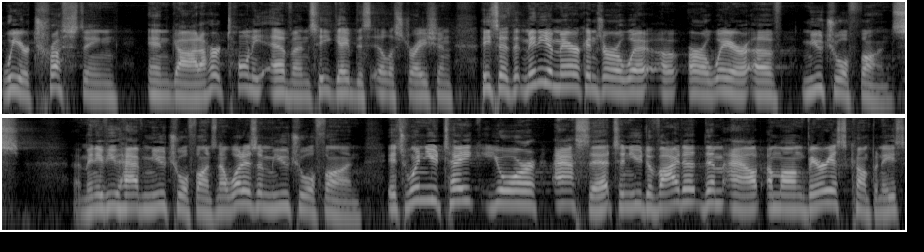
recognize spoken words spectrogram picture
we are trusting in God. I heard Tony Evans, he gave this illustration. He said that many Americans are aware, uh, are aware of mutual funds. Uh, many of you have mutual funds. Now, what is a mutual fund? It's when you take your assets and you divide them out among various companies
